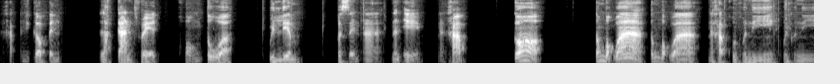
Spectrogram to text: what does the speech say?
นะครับอันนี้ก็เป็นหลักการเทรดของตัววิลเลียมเปอร์เซ็นต์ R นั่นเองนะครับ ก็ต้องบอกว่าต้องบอกว่านะครับคนคนนี้คนคนนี้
